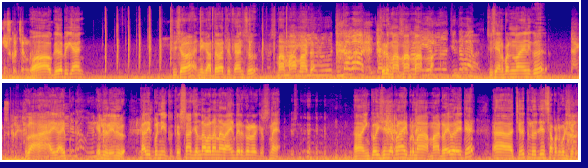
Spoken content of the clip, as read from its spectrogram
తీసుకొచ్చాను. వా గుడ్ బిగాన్ చూసావా? నీకు అర్ధరాత్రి ఫ్యాన్స్. మా మా మాట చూడు మా మా మా చూసి వినపడుతున్నా నీకు? ఏలూరు ఏలూరు. కాదు ఇప్పుడు నీకు కృష్ణ జిందాబాద్ అన్నారు. ఆయన పేరు కూడా కృష్ణే. ఇంకో విషయం చెప్పనా? ఇప్పుడు మా మా డ్రైవర్ అయితే చేతులు వదిలేసి చప్పట్లు కొడిచాడు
